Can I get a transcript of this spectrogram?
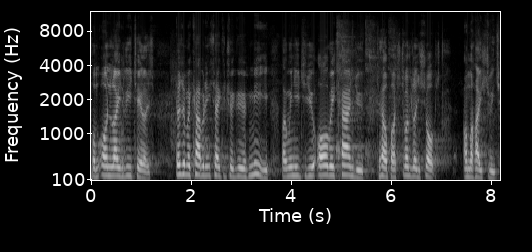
from online retailers, doesn't my Cabinet Secretary agree with me that we need to do all we can do to help our struggling shops on the high street?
